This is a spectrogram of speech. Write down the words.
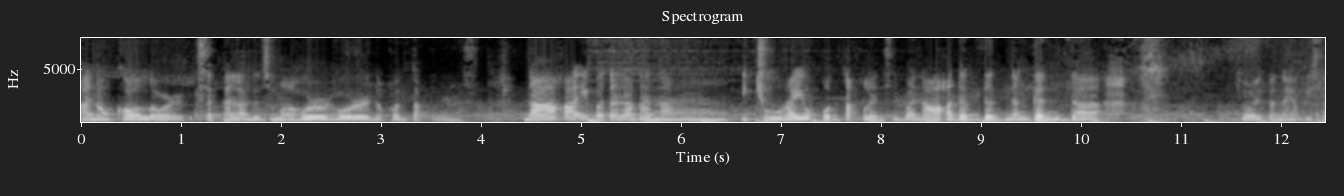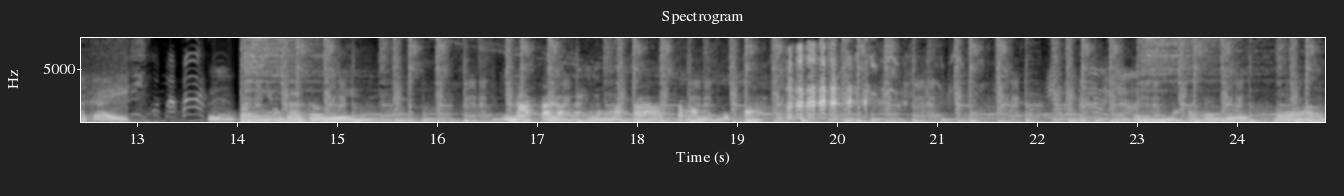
anong color. Except na lang dun sa mga horror-horror na contact lens. Nakakaiba talaga ng itsura yung contact lens, diba? Nakakadagdag ng ganda. So, ito na yung isa, guys. Ganyan pa rin yung gagawin. Inata lang na inyong mata. Basta nga mabuka. kadali mag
